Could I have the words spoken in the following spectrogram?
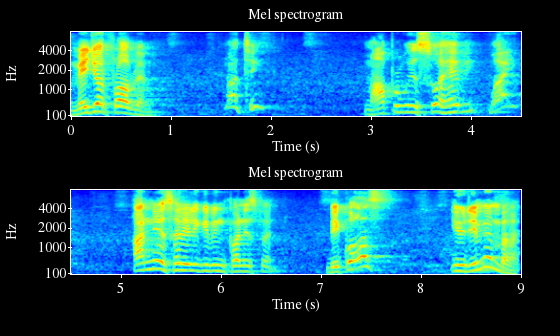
major problem? Nothing. Mahaprabhu is so heavy. Why? Unnecessarily giving punishment. Because, you remember,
